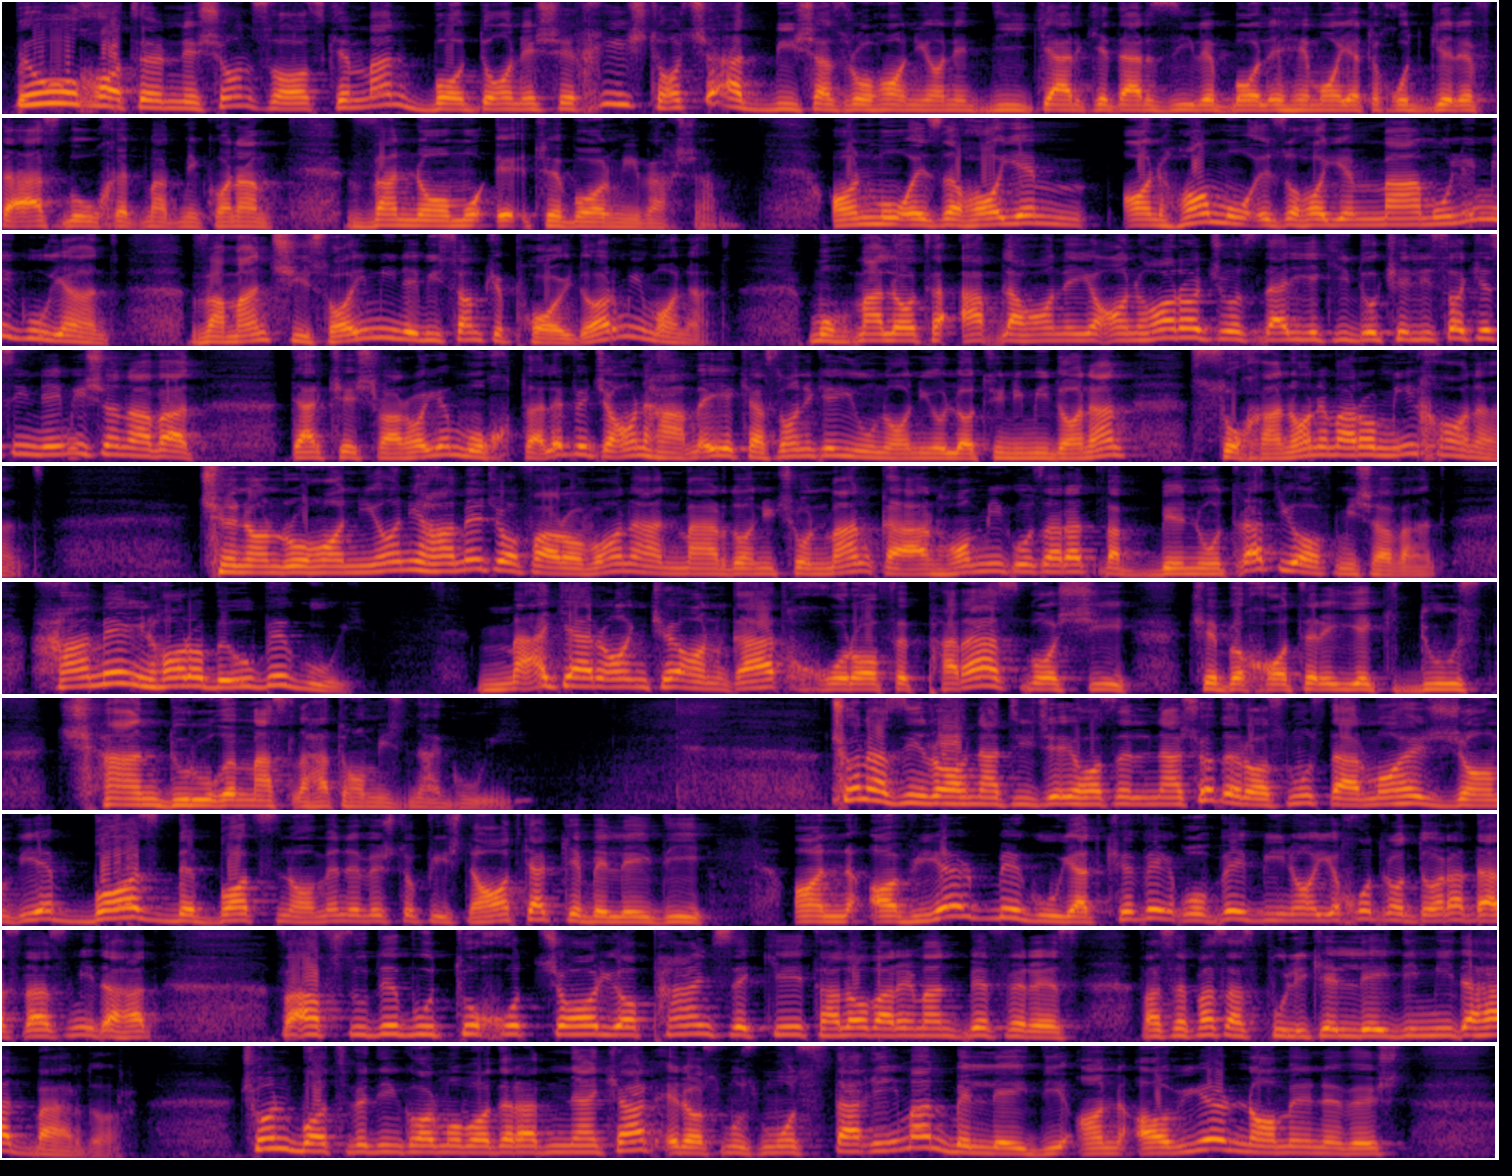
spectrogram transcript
به او خاطر نشان ساز که من با دانش خیش تا چه بیش از روحانیان دیگر که در زیر بال حمایت خود گرفته است به او خدمت می کنم و نام و اعتبار می بخشم آن موعظه های آنها موعظه های معمولی می‌گویند و من چیزهایی می نویسم که پایدار می ماند محملات ابلهانه آنها را جز در یکی دو کلیسا کسی نمیشنود. در کشورهای مختلف جهان همه کسانی که یونانی و لاتینی می‌دانند سخنان مرا می‌خوانند. چنان روحانیانی همه جا فراوانند. مردانی چون من قرنها میگذرد و به ندرت یافت می‌شوند. همه اینها را به او بگوی. مگر آنکه آنقدر خراف پرست باشی که به خاطر یک دوست چند دروغ مصلحت آمیز نگویی؟ چون از این راه نتیجه حاصل نشد اراسموس در ماه ژانویه باز به باتس نامه نوشت و پیشنهاد کرد که به لیدی آن آویر بگوید که وی قوه بینایی خود را دارد دست دست می‌دهد و افزوده بود تو خود چهار یا پنج سکه طلا برای من بفرست و سپس از پولی که لیدی می‌دهد بردار. چون بات بدین کار مبادرت نکرد اراسموس مستقیما به لیدی آن آویر نامه نوشت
